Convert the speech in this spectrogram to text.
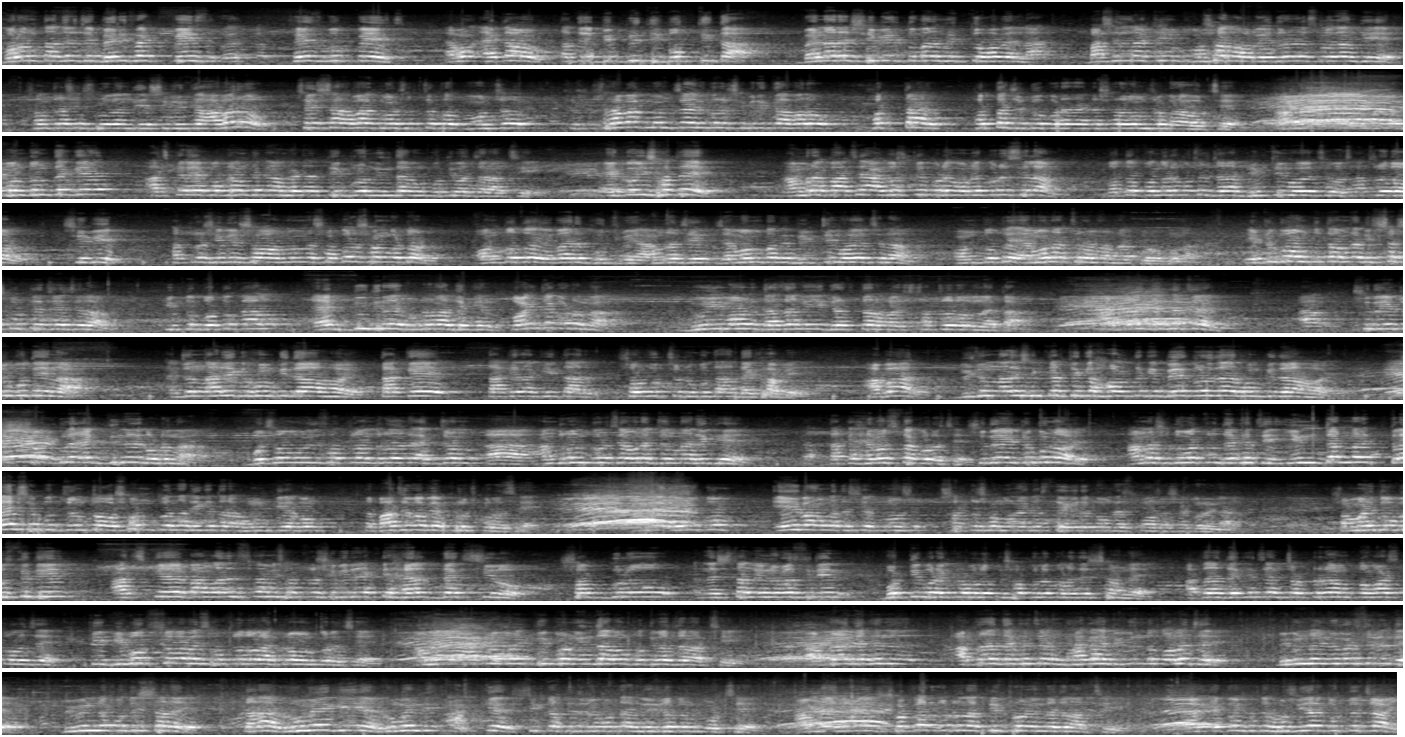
বরং তাদের যে ভেরিফাইড পেজ ফেসবুক পেজ এবং অ্যাকাউন্ট তাতে বিবৃতি, বক্তৃতা, ব্যানারে শিবির, তোমার মৃত্যু হবে না বাসের লাঠি, মশাল হবে, এই ধরনের স্লোগান দিয়ে, সন্ত্রাসী স্লোগান দিয়ে শিবিরকে আবারও সেই শাহবাগ মঞ্চ মঞ্চ, শাহবাগ মঞ্চায়ন করে শিবিরকে আবারও হত্যার হত্যাযোগ্য করার একটা ষড়যন্ত্র করা হচ্ছে। বন্ধন থেকে, আজকের এই প্রোগ্রাম থেকে আমরা একটা তীব্র নিন্দা এবং প্রতিবাদ জানাচ্ছি। একই সাথে আমরা পাঁচই আগস্টে পরে মনে করেছিলাম, গত পনেরো বছর যারা ভিকটিম হয়েছিল ছাত্রদল, শিবির ছাত্র শিবির সহ অন্যান্য সকল সংগঠন অন্তত এবারে বুঝবে। আমরা যে যেমন ভাবে ভিকটিম হয়েছিলাম, অন্তত এমন আচরণ আমরা করব না। এটুকু অন্তত আমরা বিশ্বাস করতে চেয়েছিলাম। কিন্তু গতকাল এক দুই দিনের ঘটনা দেখেন, কয়টা ঘটনা? দুই মন গাঁজা নিয়ে গ্রেফতার হয় ছাত্রদল নেতা। আপনারা দেখেছেন? শুধু এটুকুতেই না, একজন নারীকে হুমকি দেওয়া হয়, তাকে তাকে নাকি তার সর্বোচ্চটুকু তারা দেখাবে। আবার দুজন নারী শিক্ষার্থীকে হল থেকে বের করে দেওয়ার হুমকি দেওয়া হয়। সবগুলো একদিনের ঘটনা। বৈষম্যবিরোধী ছাত্র আন্দোলনের একজন আন্দোলন করেছে এমন একজন তা- তাকে হেনস্থা করেছে। শুধু এইটুকু নয়, আমরা শুধুমাত্র দেখেছি ইন্টারনেট ক্লাসে পর্যন্ত অসংখ্য নারীকে তারা হুমকি এবং বাজেভাবে অ্যাপ্রোচ করেছে। এরকম এই বাংলাদেশের কোনো ছাত্র সংগঠনের কাছ থেকে এরকম রেসপন্স আশা করি না। সম্মানিত উপস্থিতি, আজকে বাংলাদেশ ইসলামী ছাত্র শিবিরের একটি হেল্প ডেস্ক ছিল। সবগুলো ন্যাশনাল ইউনিভার্সিটির ভর্তি পরীক্ষাগুলো সবগুলো কলেজের সামনে। আপনারা দেখেছেন চট্টগ্রাম কমার্স কলেজে কি বিভৎসভাবে ছাত্রদল আক্রমণ করেছে। আমরা আক্রমণের তীব্র নিন্দা এবং প্রতিবাদ জানাচ্ছি। আপনারা দেখেন, আপনারা দেখেছেন ঢাকায় বিভিন্ন কলেজে, বিভিন্ন ইউনিভার্সিটিতে বিভিন্ন প্রতিষ্ঠানে তারা রুমে গিয়ে রুমে আটকে শিক্ষার্থীদের উপর তারা নির্যাতন করছে। আমরা সকল ঘটনা তীব্র নিন্দা জানাচ্ছি। একই সাথে হুঁশিয়ার করতে চাই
